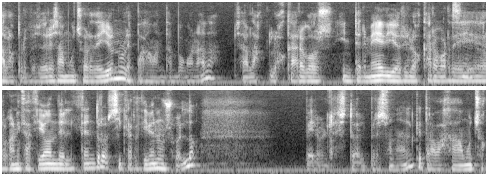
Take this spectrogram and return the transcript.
A los profesores, a muchos de ellos, no les pagaban tampoco nada. O sea, las- los cargos intermedios y los cargos de Sí. organización del centro sí que reciben un sueldo. Pero el resto del personal que trabajaba mucho,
